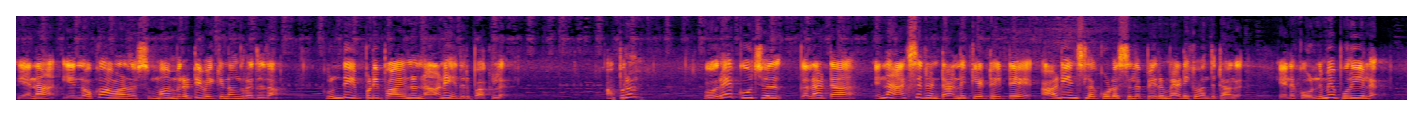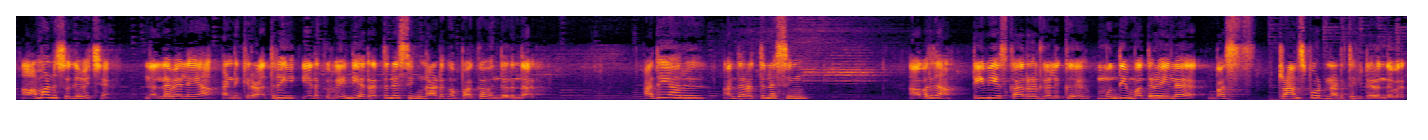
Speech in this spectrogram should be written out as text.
ஏன்னா என் நோக்கம் அவனை சும்மா மிரட்டி வைக்கணுங்கிறது தான் குண்டு இப்படி பாயணும்னு நானே எதிர்பார்க்கல. அப்புறம் ஒரே கூச்சல் கலாட்டா என்ன ஆக்சிடென்ட்டான்னு கேட்டுக்கிட்டே ஆடியன்ஸில் கூட சில பேர் மேடைக்கு வந்துட்டாங்க. எனக்கு ஒன்றுமே புரியல. ஆமான்னு சொல்லி வச்சேன். நல்ல வேலையா? அன்னைக்கு ராத்திரி எனக்கு வேண்டிய ரத்ன சிங் நாடகம் பார்க்க வந்திருந்தார். அது யாரு? அந்த ரத்ன சிங்? அவர்தான். டிவிஎஸ்காரர்களுக்கு முந்தி மதுரையில் பஸ் டிரான்ஸ்போர்ட் நடத்திக்கிட்டு இருந்தவர்.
